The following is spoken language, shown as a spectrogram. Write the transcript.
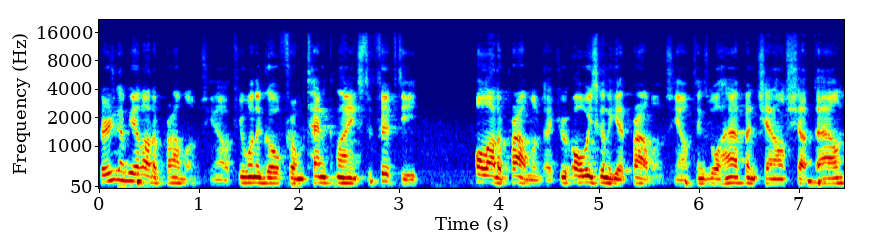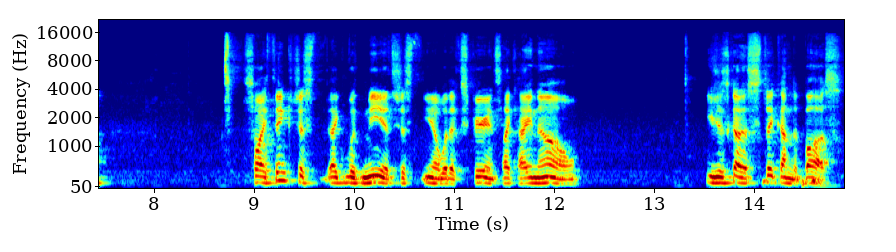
there's going to be a lot of problems. You know, if you want to go from 10 clients to 50, a lot of problems. Like you're always going to get problems. You know, things will happen, channels shut down so I think just like with me, it's just you know with experience. Like I know, you just got to stick on the bus.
